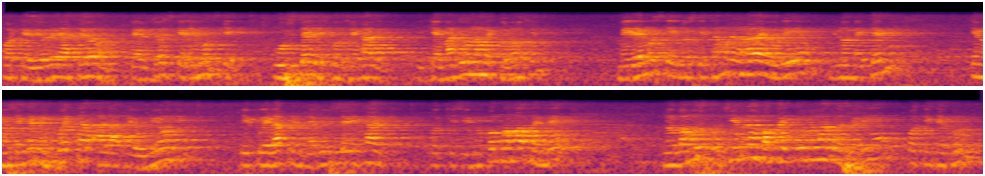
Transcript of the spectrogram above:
porque Dios le hace oro. Pero entonces queremos que ustedes, concejales, y que más de uno me conocen, miremos que los que estamos en una reunión y nos metemos, que nos tengan en cuenta a las reuniones y puedan aprender de ustedes algo. Porque si no, ¿cómo vamos a aprender? Nos vamos, siempre nos vamos a ir con una grosería, porque según,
